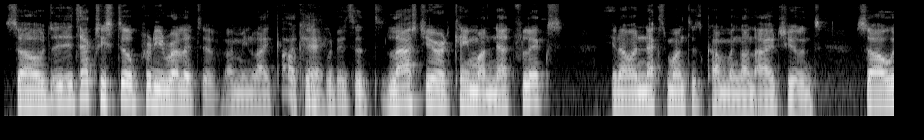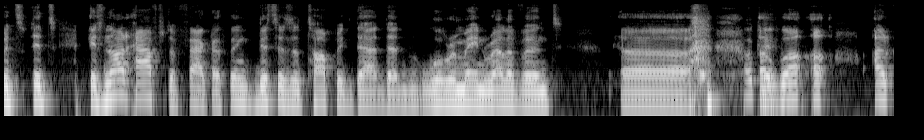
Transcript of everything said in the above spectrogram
So it's actually still pretty relative. I mean, like okay. I think what is it? Last year it came on Netflix you know, and next month is coming on iTunes. So it's it's it's not after the fact. I think this is a topic that that will remain relevant. Uh, okay. Uh, well, uh, I,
